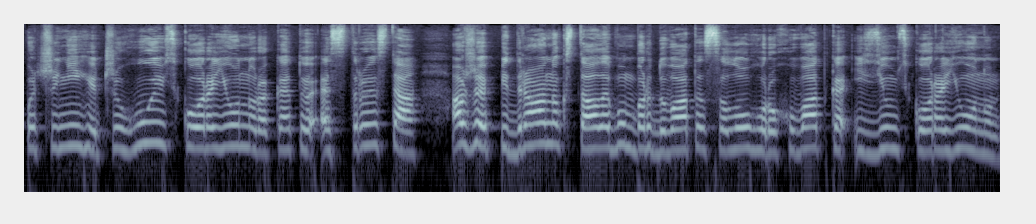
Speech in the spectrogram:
Печеніги Чигуївського району ракетою С-300, а вже під ранок стали бомбардувати село Гороховатка Ізюмського району.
